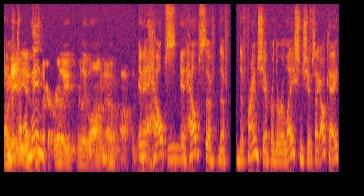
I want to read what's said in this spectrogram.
Or maybe and then like a really, really long no often. and it helps it helps the, the the friendship or the relationships like okay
